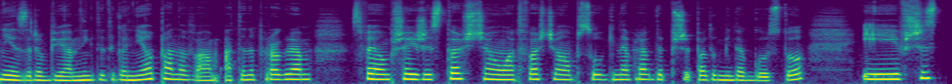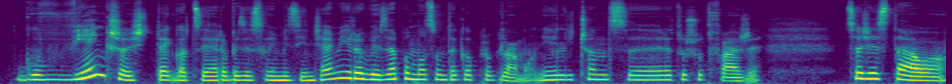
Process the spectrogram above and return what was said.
nie zrobiłam, nigdy tego nie opanowałam, a ten program swoją przejrzystością, łatwością obsługi naprawdę przypadł mi do gustu i wszystko, większość tego, co ja robię ze swoimi zdjęciami, robię za pomocą tego programu, nie licząc retuszu twarzy. Co się stało?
